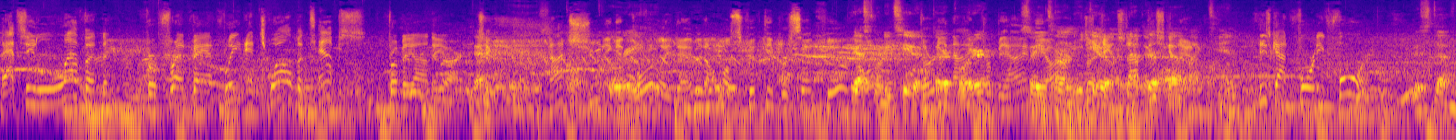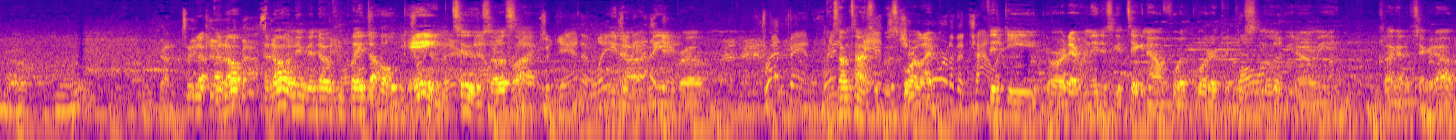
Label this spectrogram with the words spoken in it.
That's 11 for Fred VanVleet and 12 attempts from beyond the arc. Damn. Not shooting it poorly, David. Almost 50% field He has 42 in third quarter. So you're telling me he can't stop another this uh, guy. like 10? He's got 44. Good stuff, bro. I take care know, of the I don't even know if he played the whole game, too. So it's like, Drives again and lays you know what I mean, bro? Fred Van Fleet Sometimes people score like more to the tally. 50 or whatever, and they just get taken out in fourth quarter because they're smooth, you know what I mean? So I gotta check it out.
